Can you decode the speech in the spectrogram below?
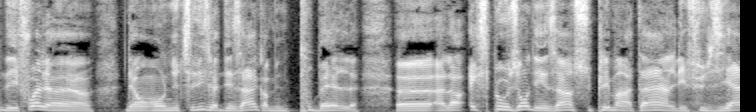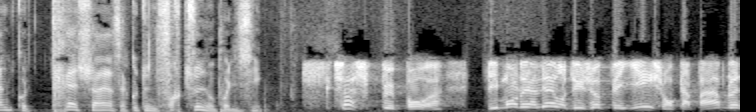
Des fois, là, on utilise le désert comme une poubelle. Euh, alors, explosion des heures supplémentaires, les fusillades coûtent très cher. Ça coûte une fortune aux policiers. Ça se peut pas. Hein. Les Montréalais ont déjà payé, sont capables.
